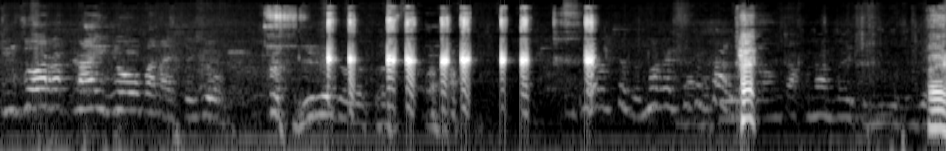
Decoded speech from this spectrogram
ही जोरात नाही जेव बनायचं जेव होय.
